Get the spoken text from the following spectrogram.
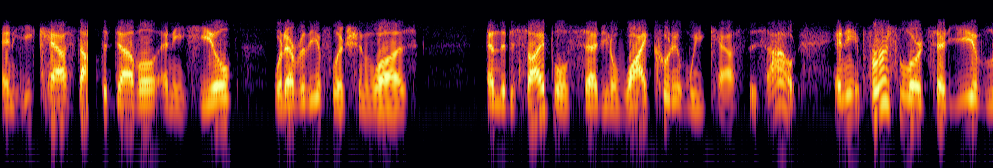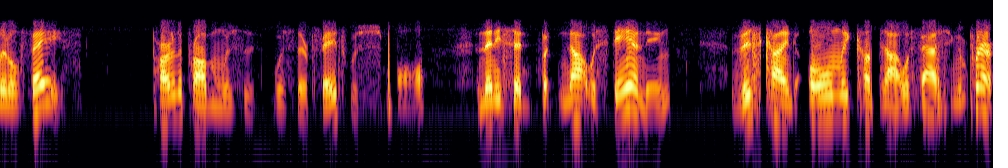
and he cast out the devil and he healed whatever the affliction was. And the disciples said, you know, why couldn't we cast this out? And he, first the Lord said, "Ye of little faith." Part of the problem was the, was their faith was small, and then he said, "But notwithstanding, this kind only comes out with fasting and prayer."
